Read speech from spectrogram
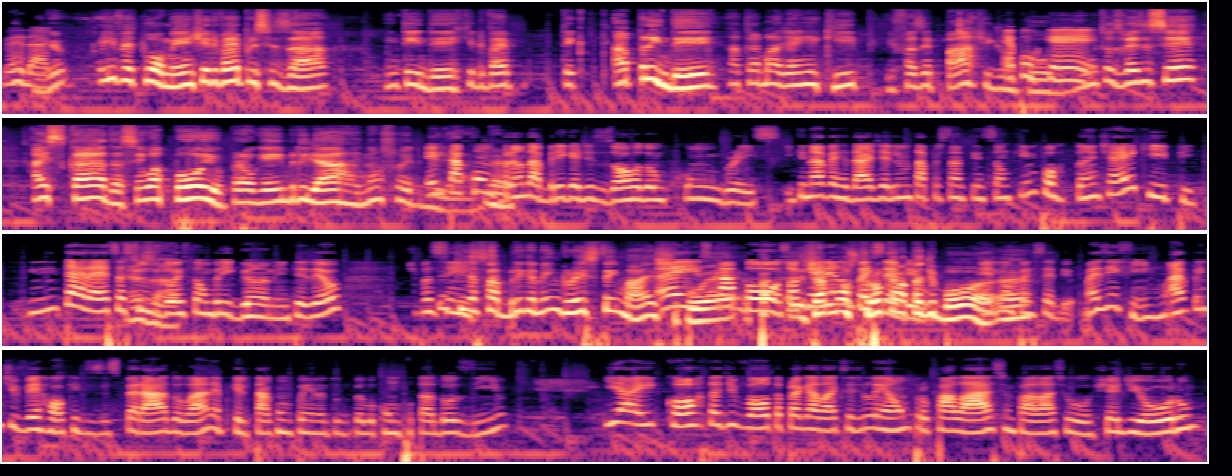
Verdade. Entendeu? Eventualmente ele vai precisar entender que ele vai ter que aprender a trabalhar em equipe e fazer parte de um É todo. porque- Muitas vezes ser a escada, ser o apoio pra alguém brilhar, e não só ele Ele brilhar. tá comprando a briga de Zordon com Grace. E que na verdade ele não tá prestando atenção que importante é a equipe. Não interessa se os Exato. dois estão brigando, entendeu? Tipo E assim. que essa briga nem Grace tem mais. É tipo, isso, acabou. Só que já ele não mostrou que ela tá de boa. Ele não é. percebeu. Mas enfim, aí a gente vê Rock desesperado lá, né? Porque ele tá acompanhando tudo pelo computadorzinho. E aí corta de volta pra Galáxia de Leão, pro palácio, um palácio cheio de ouro.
